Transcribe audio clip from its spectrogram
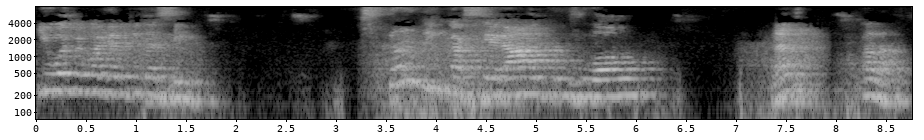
E hoje o Evangelho diz assim: estando encarcerado João, né? Olha lá,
